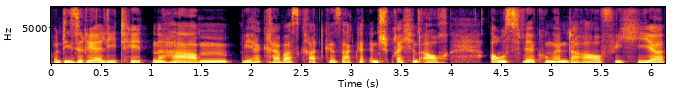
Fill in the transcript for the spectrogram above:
Und diese Realitäten haben, wie Herr Krebers gerade gesagt hat, entsprechend auch Auswirkungen darauf, wie hier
